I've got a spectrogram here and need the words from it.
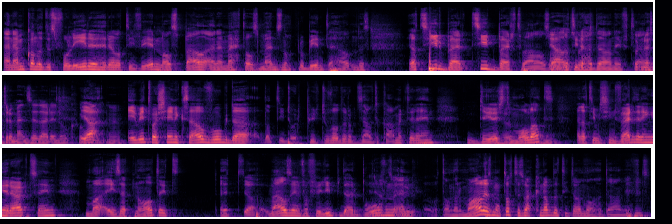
En hem kan het dus volledig relativeren als spel en hem echt als mens nog proberen te helpen. Dus ja, het siert Bert, het siert Bert wel, als Ja, dat, dat hij dat gedaan heeft. Voor nuchtere mensen daarin ook. gewoon, Ja. hij weet waarschijnlijk zelf ook dat, dat hij door puur toeval, door op dezelfde kamer te liggen, de juiste mol had. Mhm. En dat hij misschien verder ging geraakt zijn. Maar hij zet nog altijd het ja, welzijn van Philippe daarboven. Ja, en. Wat dan normaal is, maar toch, het is wel knap dat hij het allemaal gedaan heeft.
